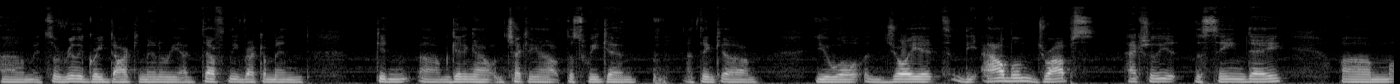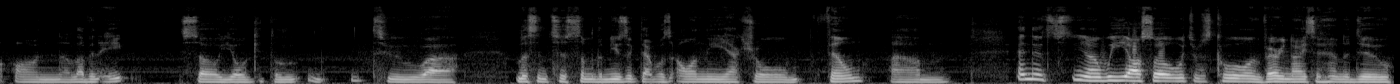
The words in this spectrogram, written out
Um, it's a really great documentary. I definitely recommend getting um, getting out and checking out this weekend. I think um, you will enjoy it. The album drops actually the same day um, on 11-8, so you'll get to to uh, listen to some of the music that was on the actual film. Um, and it's you know we also, which was cool and very nice of him to do.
